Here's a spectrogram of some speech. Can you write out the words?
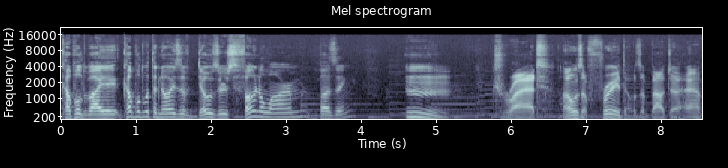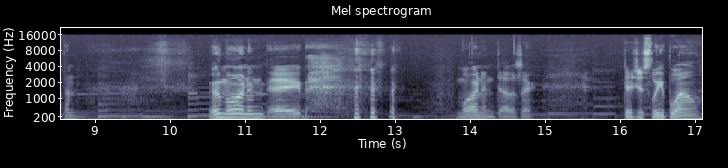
coupled by coupled with the noise of Dozer's phone alarm buzzing. Mmm. Drat. I was afraid that was about to happen. Good morning, babe. morning, Dozer. Did you sleep well?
